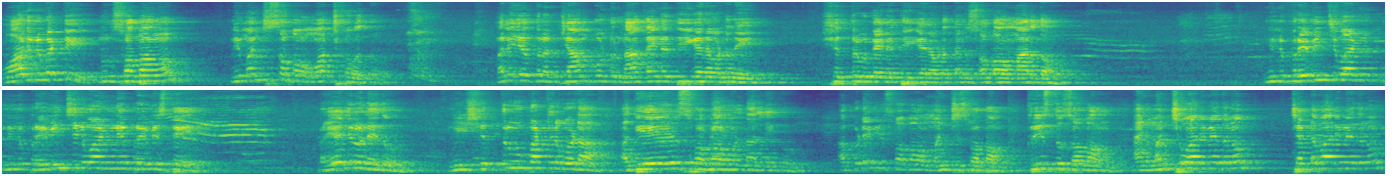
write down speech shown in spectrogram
వాడిని బట్టి నువ్వు స్వభావం నీ మంచి స్వభావం మార్చుకోవద్దు. మళ్ళీ చెప్తున్నాను జామ పండు నాకైనా తీయగానే ఉంటుంది. శత్రువుకైనా తీయగానే ఉంటుంది తన స్వభావం మారదాం. నిన్ను ప్రేమించి వాడిని నిన్ను ప్రేమించిన వాడినే ప్రేమిస్తే ప్రయోజనం లేదు. నీ శత్రువు పట్ల కూడా అదే స్వభావం ఉండాలి నీకు. అప్పుడే నీ స్వభావం మంచి స్వభావం క్రీస్తు స్వభావం. ఆయన మంచి వారి మీదను చెడ్డవారి మీదను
